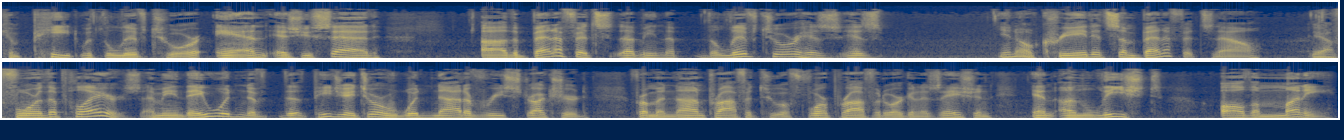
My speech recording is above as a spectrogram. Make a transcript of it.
compete with the LIV Tour, and as you said, uh, the benefits. I mean, the the LIV Tour has has you know created some benefits now. Yeah. For the players, I mean, they wouldn't have the PGA Tour would not have restructured from a nonprofit to a for-profit organization and unleashed all the money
